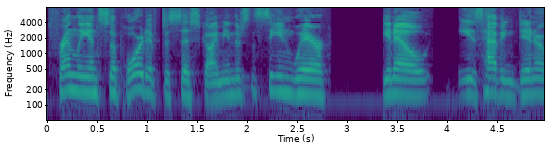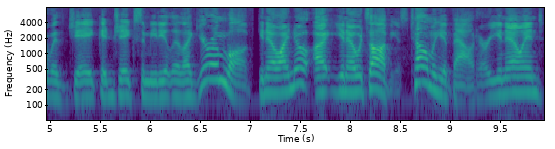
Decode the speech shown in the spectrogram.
friendly and supportive to Sisko. I mean, there's the scene where, you know, he's having dinner with Jake, and Jake's immediately like, "You're in love." You know, I know. I, you know, it's obvious. Tell me about her. You know, and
